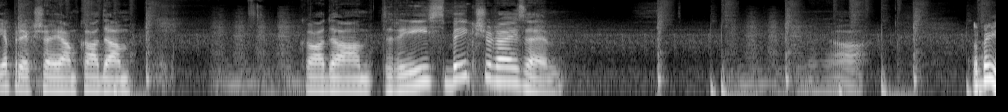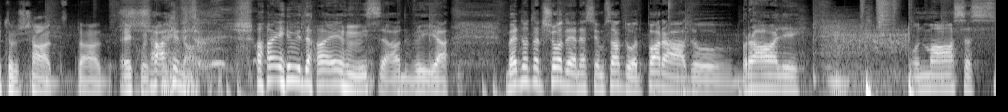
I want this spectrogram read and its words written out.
iepriekšējām kādām, kādām trīs bikšu reizēm. Jā. Nu, bija tur šādi šādi dāvāji, visādi bija. Jā. Bet nu tad šodien es jums atdodu parādu brāļi un māsas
